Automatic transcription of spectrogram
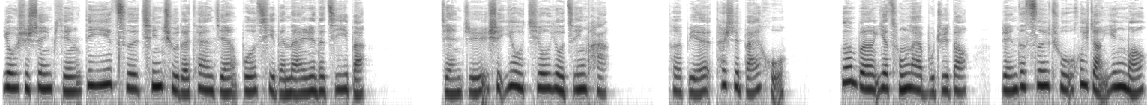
又是生平第一次清楚的看见勃起的男人的鸡巴，简直是又羞又惊怕。特别他是白虎，根本也从来不知道人的私处会长阴毛。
